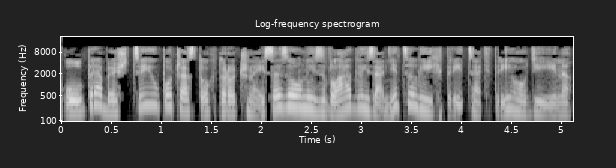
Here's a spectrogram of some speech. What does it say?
Ultrabežci ju počas tohto ročnej sezóny zvládli za necelých 33 hodín.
